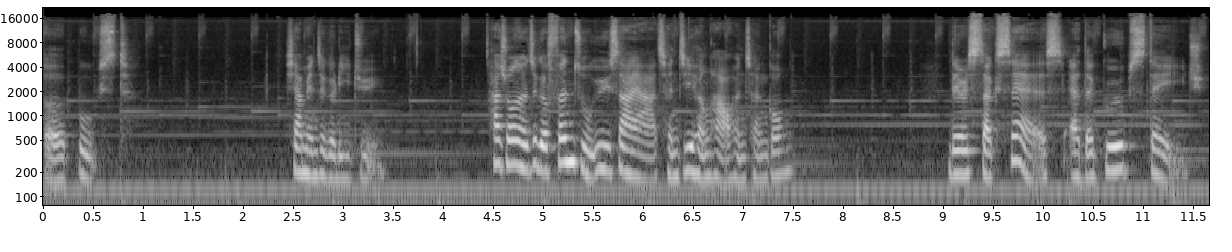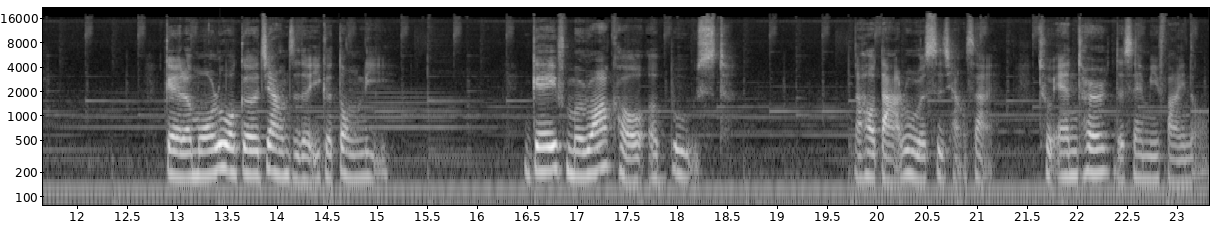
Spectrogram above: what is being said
a boost。下面这个例句，他说呢，这个分组预赛啊，成绩很好，很成功。Their success at the group stage 给了摩洛哥这样子的一个动力，gave Morocco a boost，然后打入了四强赛。to enter the semi-final.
